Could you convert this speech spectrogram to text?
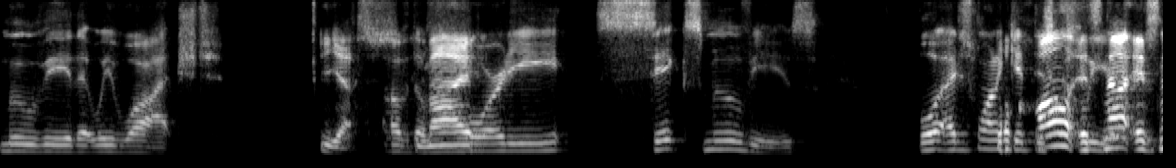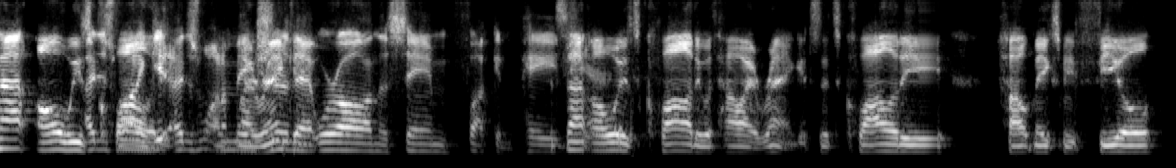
movie that we've watched Yes, of the my 46 movies. Boy, I just want to well, get this quali- it's not it's not always I just want to get I just want to make sure ranking. that we're all on the same fucking page. it's not here. always quality with how I rank. It's it's quality, how it makes me feel,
